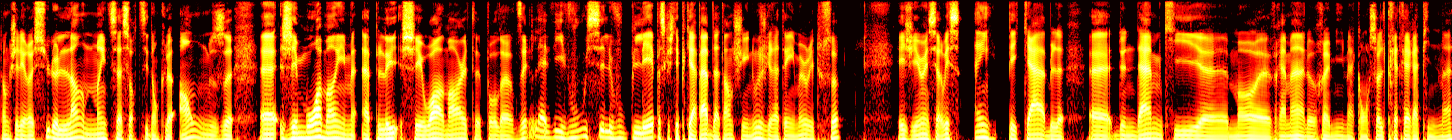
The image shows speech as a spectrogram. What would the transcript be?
donc je l'ai reçu le lendemain de sa sortie, donc le 11. Euh, j'ai moi-même appelé chez Walmart pour leur dire L'avez-vous, s'il vous plaît Parce que j'étais plus capable d'attendre chez nous, je grattais les murs et tout ça et j'ai eu un service impeccable euh, d'une dame qui euh, m'a euh, vraiment remis ma console très très rapidement.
